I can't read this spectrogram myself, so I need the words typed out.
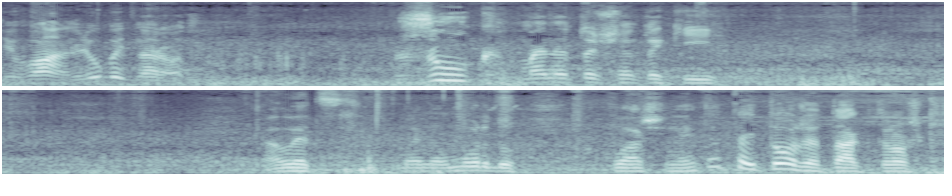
Тігуан любить народ. Жук, в мене точно такий. Але це в мене в морду квашений. Та та й теж так трошки.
